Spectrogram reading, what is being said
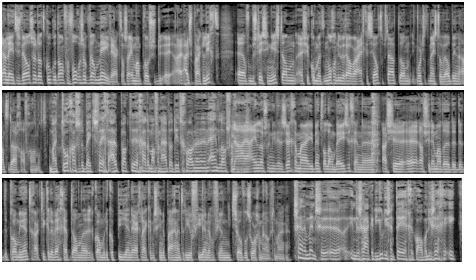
alleen het is wel zo dat Google dan vervolgens ook wel meewerkt. Als er eenmaal een procedure, uitspraak ligt of een beslissing is, dan als je komt met nog een URL waar eigenlijk hetzelfde op staat, dan wordt het meestal wel binnen een aantal dagen afgehandeld. Maar toch, als het een beetje slecht uitpakt, gaat er maar vanuit dat dit gewoon een, een eindeloos Nou ja, eindeloos zou ik niet willen zeggen, maar je bent wel lang bezig. En als je, als je helemaal de, de, de prominentere artikelen weg hebt, dan komen de kopieën en dergelijke misschien op pagina 3 of 4. En daar hoef je dan niet zoveel zorgen mee over te maken. Zijn er mensen in de zaken die jullie zijn tegengekomen die zeggen: ik,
